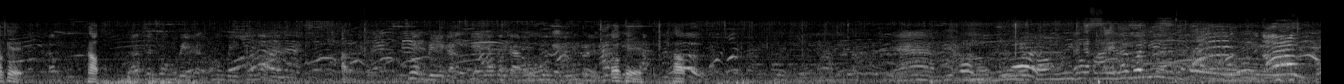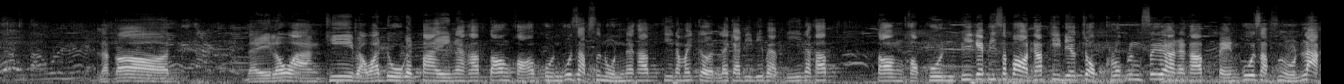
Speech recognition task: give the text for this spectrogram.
โอเคครับช่วงเบรกช่วงเบรกช่วงเบรกโอเคครับแล้วก็ในระหว่างที่แบบว่าดูกันไปนะครับ ต้องขอขอบคุณผู้สนับสนุนนะครับ ที่ทำให้เกิดรายการดีๆแบบนี้นะครับ ต้องขอบคุณ PKP Sport ครับ ทีเดียวจบครบเรื่องเสื้อนะครับ เป็นผู้สนับสนุนหลัก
